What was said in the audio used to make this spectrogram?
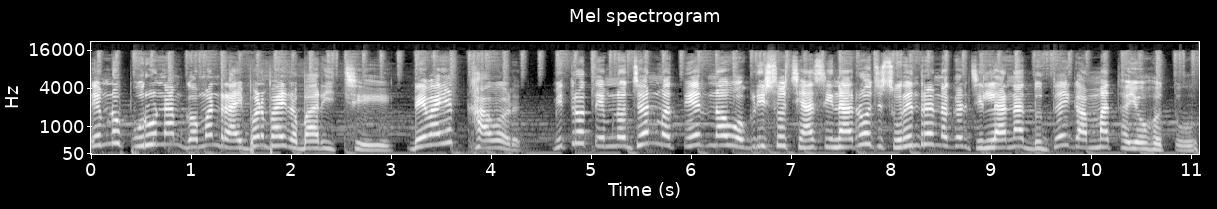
તેમનું પૂરું નામ ગમન રાયભણભાઈ રબારી છે. દેવાયત ખાવડ. મિત્રો, તેમનો જન્મ તેર નવ ઓગણીસો છ્યાસીના રોજ સુરેન્દ્રનગર જિલ્લાના દુધઈ ગામમાં થયો હતો.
